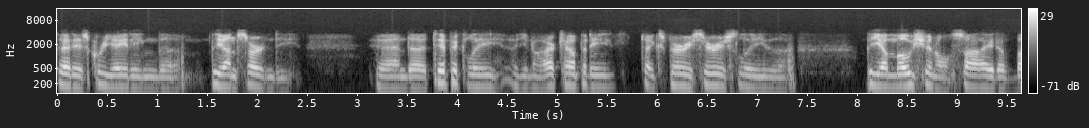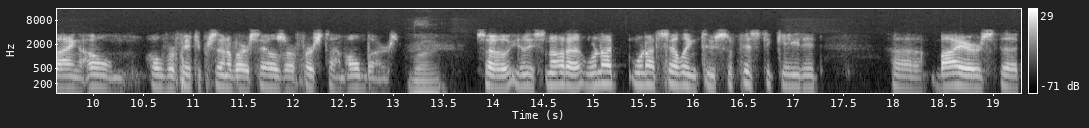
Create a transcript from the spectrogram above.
that is creating the the uncertainty. And uh, typically you know our company takes very seriously the the emotional side of buying a home. Over 50% of our sales are first-time home buyers. Right. So you know, it's not a we're not we're not selling to sophisticated uh, buyers that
